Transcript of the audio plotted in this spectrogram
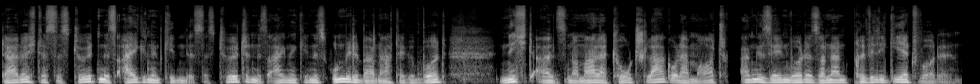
dadurch, dass das Töten des eigenen Kindes, das Töten des eigenen Kindes unmittelbar nach der Geburt nicht als normaler Totschlag oder Mord angesehen wurde, sondern privilegiert wurde.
